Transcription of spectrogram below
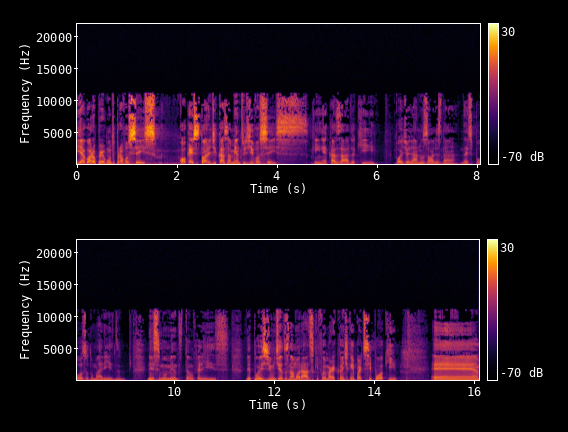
E agora eu pergunto para vocês, qual é a história de casamento de vocês? Quem é casado aqui pode olhar nos olhos da, da esposa, do marido, nesse momento tão feliz. Depois de um dia dos namorados que foi marcante, quem participou aqui. É...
